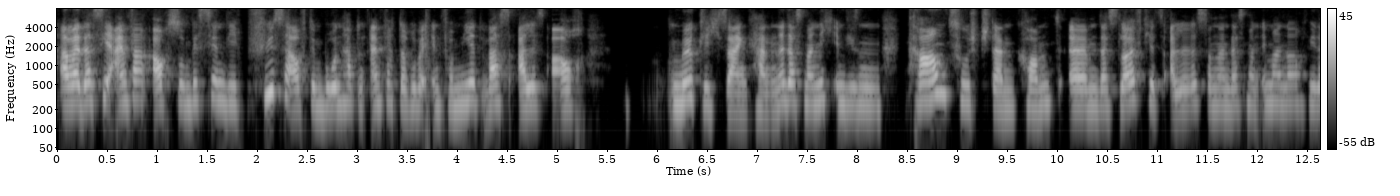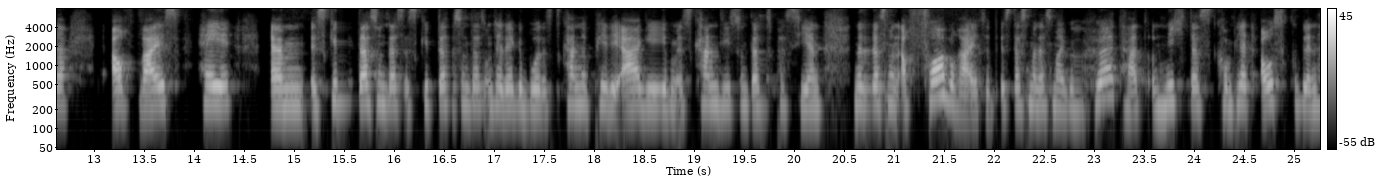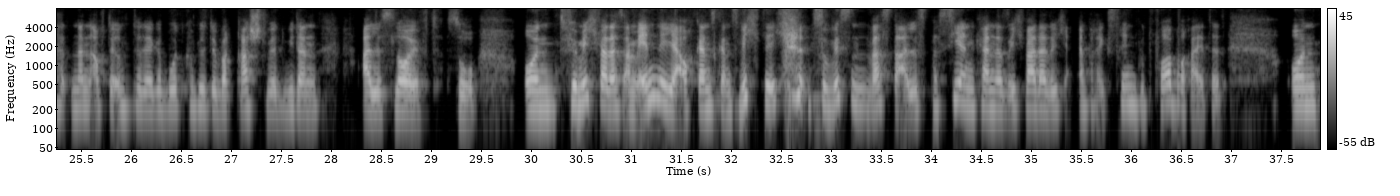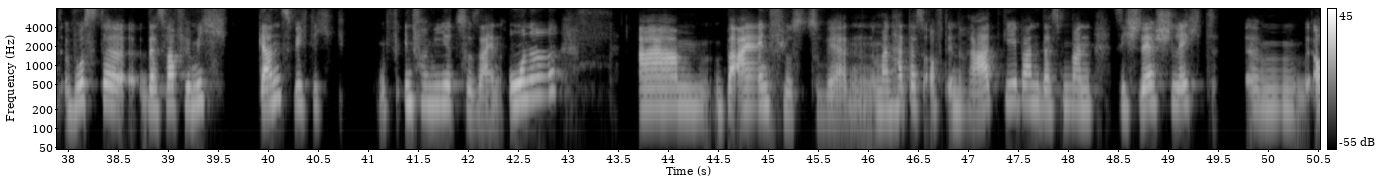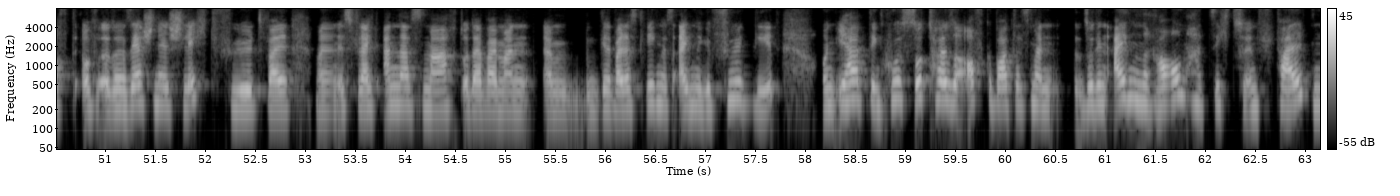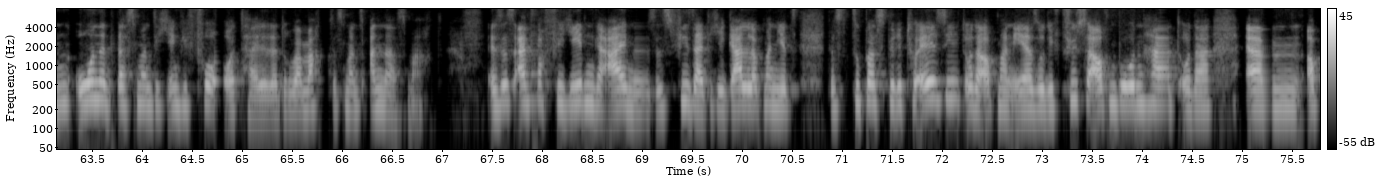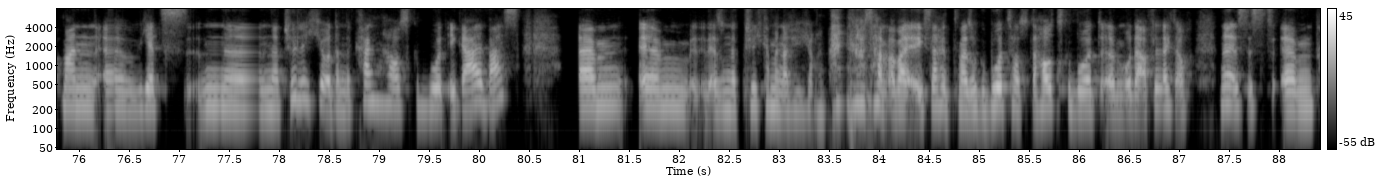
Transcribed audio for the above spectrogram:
Aber dass ihr einfach auch so ein bisschen die Füße auf dem Boden habt und einfach darüber informiert, was alles auch möglich sein kann, ne? dass man nicht in diesen Traumzustand kommt, ähm, das läuft jetzt alles, sondern dass man immer noch wieder auch weiß, hey, ähm, es gibt das und das, es gibt das und das unter der Geburt, es kann eine PDA geben, es kann dies und das passieren, ne, dass man auch vorbereitet ist, dass man das mal gehört hat und nicht das komplett ausgeblendet hat und dann auf der, unter der Geburt komplett überrascht wird, wie dann alles läuft. So. Und für mich war das am Ende ja auch ganz, ganz wichtig zu wissen, was da alles passieren kann. Also ich war dadurch einfach extrem gut vorbereitet und wusste, das war für mich ganz wichtig, informiert zu sein, ohne ähm, beeinflusst zu werden. Man hat das oft in Ratgebern, dass man sich sehr schlecht ähm, oft, oft, oder sehr schnell schlecht fühlt, weil man es vielleicht anders macht oder weil man, ähm, weil das gegen das eigene Gefühl geht. Und ihr habt den Kurs so toll so aufgebaut, dass man so den eigenen Raum hat, sich zu entfalten, ohne dass man sich irgendwie Vorurteile darüber macht, dass man es anders macht. Es ist einfach für jeden geeignet. Es ist vielseitig, egal ob man jetzt das super spirituell sieht oder ob man eher so die Füße auf dem Boden hat oder ähm, ob man äh, jetzt eine natürliche oder eine Krankenhausgeburt, egal was. Ähm, ähm, also natürlich kann man natürlich auch ein Krankenhaus haben, aber ich sage jetzt mal so Geburtshaus oder Hausgeburt ähm, oder vielleicht auch, ne, es ist ähm,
